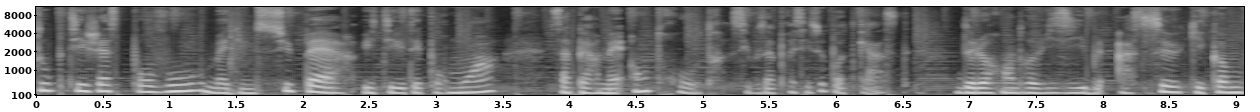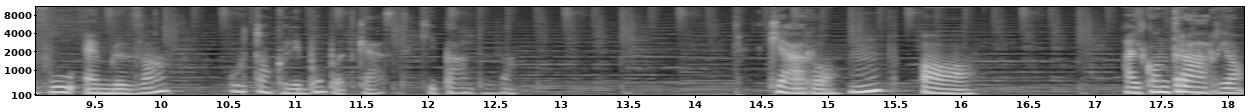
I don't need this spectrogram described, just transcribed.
tout petit geste pour vous, mais d'une super utilité pour moi. Ça permet entre autres, si vous appréciez ce podcast, de le rendre visible à ceux qui, comme vous, aiment le vin, autant que les bons podcasts qui parlent de vin. Chiaro? Hmm? Oh. Al contrario,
